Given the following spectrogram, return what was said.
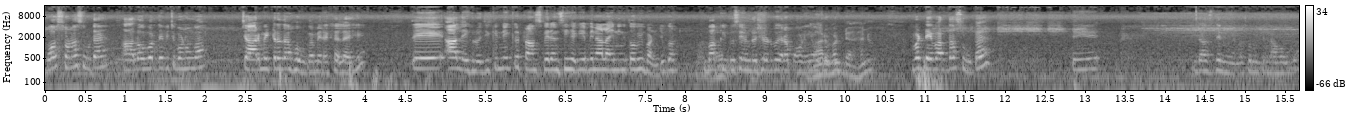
ਬਹੁਤ ਸੋਹਣਾ ਸੂਟ ਹੈ ਆਲ ਓਵਰ ਦੇ ਵਿੱਚ ਬਣੂਗਾ। 4 ਮੀਟਰ ਦਾ ਹੋਊਗਾ ਮੇਰਾ ਖਿਆਲ ਹੈ ਇਹ। ਤੇ ਆਹ ਦੇਖ ਲਓ ਜੀ ਕਿੰਨੀ ਕੁ ਟਰਾਂਸਪੇਰੈਂਸੀ ਹੈਗੀ ਹੈ ਬਿਨਾ ਲਾਈਨਿੰਗ ਤੋਂ ਵੀ ਬਣ ਜੂਗਾ। ਬਾਕੀ ਤੁਸੀਂ ਅੰਡਰਸ਼ਰਟ ਵਗੈਰਾ ਪਾਉਣੀ ਹੋਊਗੀ ਵੱਡਾ ਹੈ ਨਾ। ਵੱਡੇ ਵਰ ਦਾ ਸੂਟ ਹੈ। ਤੇ ਦੱਸ ਦਿੰਨੀ ਆ ਮੈਂ ਤੁਹਾਨੂੰ ਕਿੰਨਾ ਹੋਊਗਾ।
